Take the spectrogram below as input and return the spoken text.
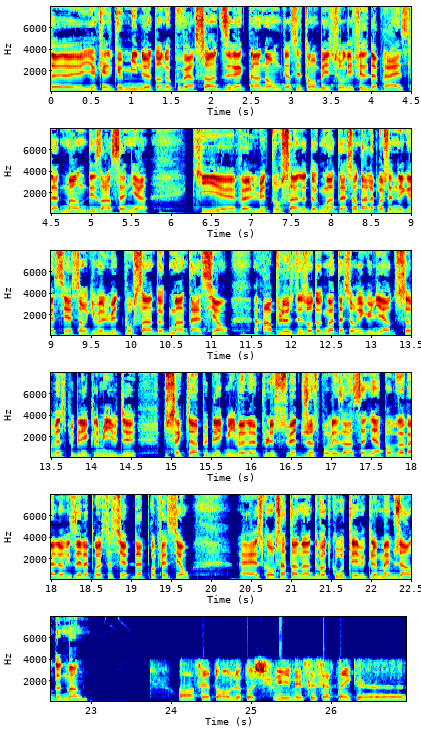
il y a quelques minutes, on a couvert ça en direct en ondes quand c'est tombé sur les fils de presse, la demande des enseignants qui euh, veulent 8% d'augmentation dans la prochaine négociation, qui veulent 8% d'augmentation, euh, en plus des autres augmentations régulières du service public, mais du, secteur public. Mais ils veulent un plus 8 juste pour les enseignants pour revaloriser la, profession. Est-ce qu'on s'attend de votre côté avec le même genre de demande? En fait, on l'a pas chiffré, mais c'est certain que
